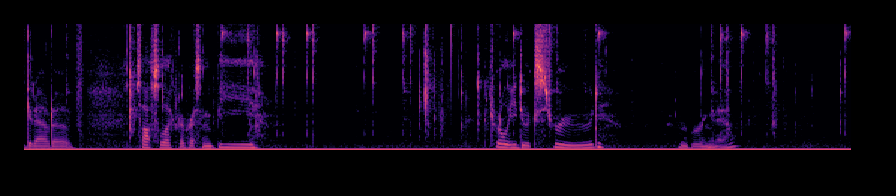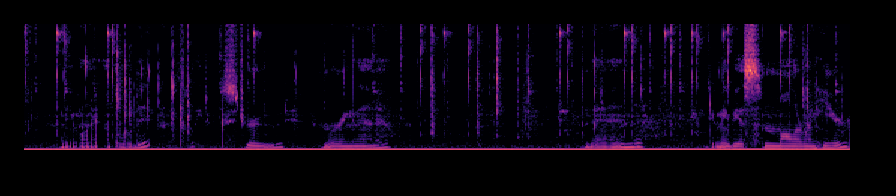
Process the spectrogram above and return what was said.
get out of soft select by pressing B. Control E to extrude. Bring it out. You want it up a little bit. Control E to extrude. Bring that out. And then do maybe a smaller one here.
